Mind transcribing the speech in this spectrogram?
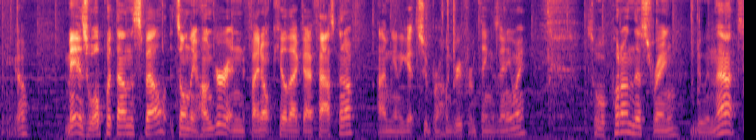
There you go. May as well put down the spell. It's only hunger, and if I don't kill that guy fast enough, I'm going to get super hungry from things anyway. So we'll put on this ring, doing that.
